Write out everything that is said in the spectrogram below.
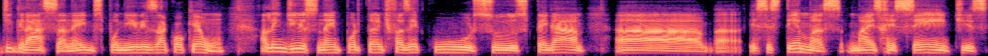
de graça, né, e disponíveis a qualquer um. Além disso, né, é importante fazer cursos, pegar uh, uh, esses temas mais recentes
